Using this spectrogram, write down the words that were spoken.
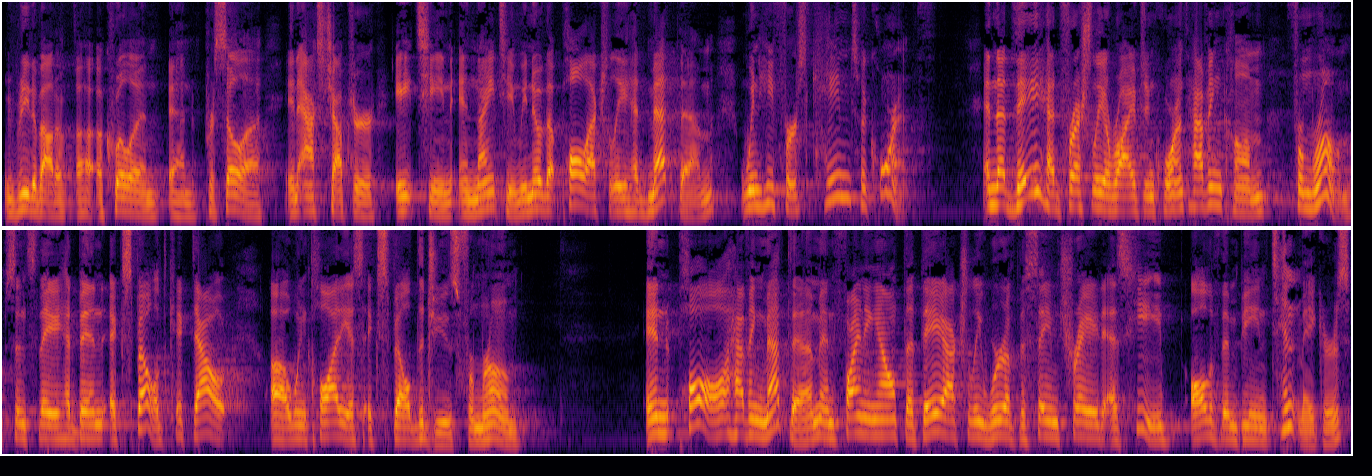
We read about uh, Aquila and, and, Priscilla in Acts chapter 18 and 19. We know that Paul actually had met them when he first came to Corinth, and that they had freshly arrived in Corinth, having come from Rome, since they had been expelled, kicked out uh, when Claudius expelled the Jews from Rome. And Paul, having met them and finding out that they actually were of the same trade as he, all of them being tent makers,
